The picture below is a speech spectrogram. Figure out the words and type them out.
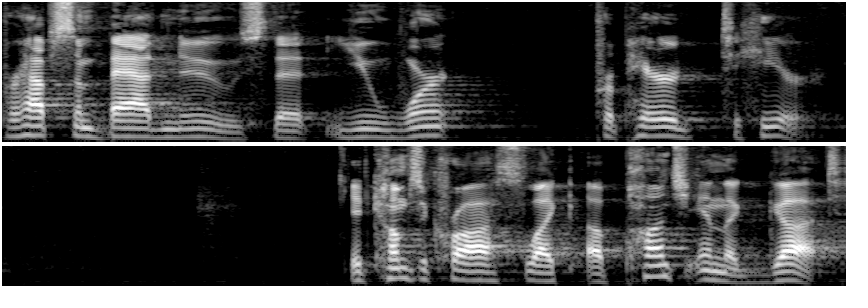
Perhaps some bad news that you weren't prepared to hear. It comes across like a punch in the gut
